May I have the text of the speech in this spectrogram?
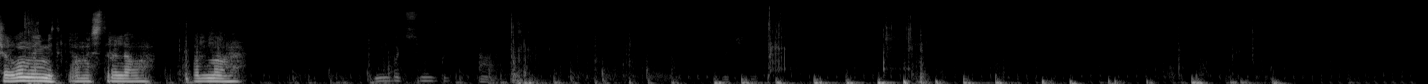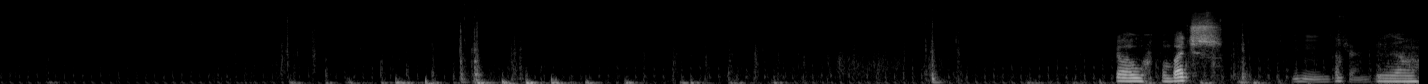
Червоної мітки вони стріляли. Одному. Мабуть, це, мабуть. А. Значить, не ті. Ух, побачиш, Угу, звичайно. взяв.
